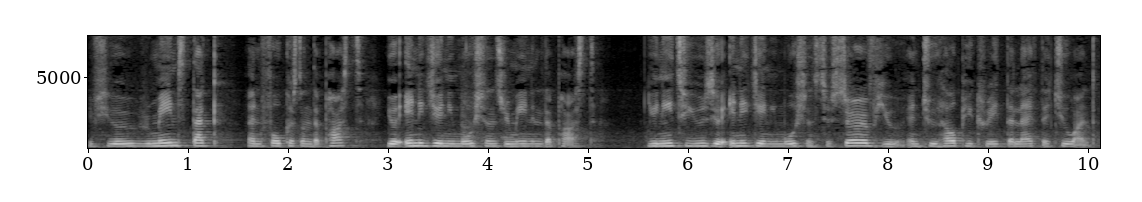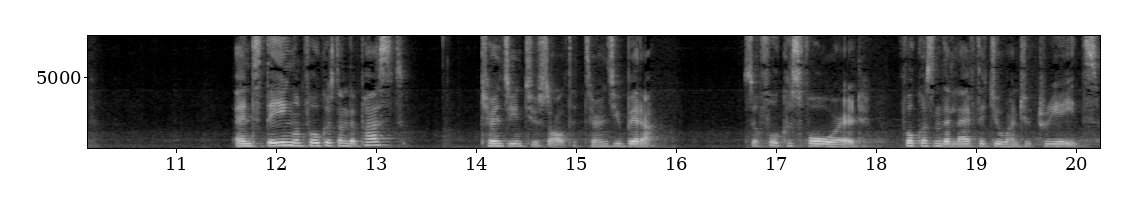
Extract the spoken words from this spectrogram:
If you remain stuck and focused on the past, your energy and emotions remain in the past. You need to use your energy and emotions to serve you and to help you create the life that you want. And staying on focused on the past turns you into salt, it turns you bitter. So focus forward, focus on the life that you want to create.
